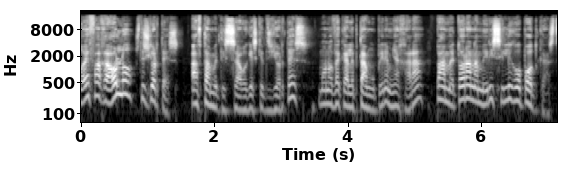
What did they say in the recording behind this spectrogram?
το έφαγα όλο στις γιορτές. Αυτά με τις εισαγωγές και τις γιορτές. Μόνο 10 λεπτά μου πήρε, μια χαρά. Πάμε τώρα να μυρίσει λίγο podcast.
